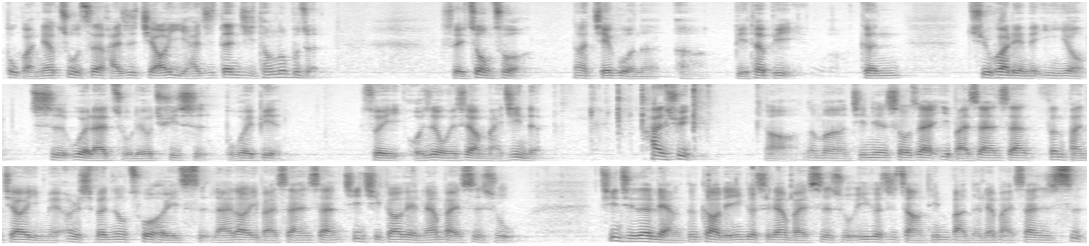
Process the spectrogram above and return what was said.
不管你要注册还是交易还是登记，通通不准，所以重挫。那结果呢？啊，比特币跟区块链的应用是未来主流趋势，不会变，所以我认为是要买进的。汉讯啊，那么今天收在一百三十三，分盘交易每二十分钟撮合一次，来到一百三十三，近期高点两百四十五。近期的两个高点，一个是两百四十五，一个是涨停板的两百三十四。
